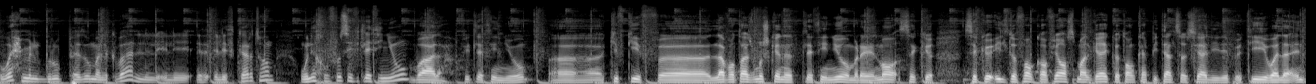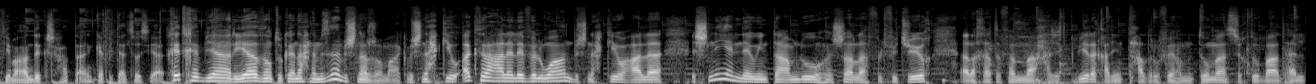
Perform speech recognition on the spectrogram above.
واحد من ال groupes هذوما الكبار اللي اللي, اللي ذكرتهم وناخذ فلوسي في 30 يوم. voilà في 30 يوم. آه كيف كيف؟ آه l'avantage مش كانت 30 يوم réellement c'est que c'est que ils te font confiance malgré que ton capital social il est petit ولا انت ما عندكش حتى un capital social. تري très bien رياض en tout cas نحن مازلنا باش نرجعوا معك. باش نحكيو أكثر على Level 1 باش نحكيو على شنو اللي ناويين تعملوه إن شاء الله في ال futur على خاطر فما حاجات كبيرة قاعدين تحضروا فيهم انتوما سورتو بعد هال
